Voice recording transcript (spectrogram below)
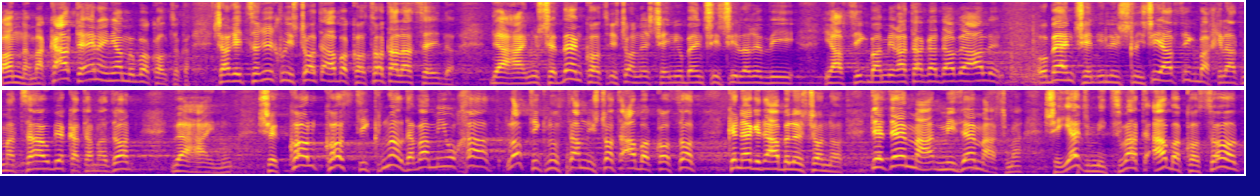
אמנם מכת אין העניין מבוא כל סוכה, שהרי צריך לשתות ארבע כוסות על הסדר. דהיינו שבין כוס ראשון לשני ובין שישי לרביעי יפסיק באמירת ההגדה וההלל, ובין שני לשלישי יפסיק באכילת מצה וברכת המזון. והיינו שכל כוס תקנו על דבר מיוחד, לא תקנו סתם לשתות ארבע כוסות כנגד ארבע לשונות. דזה, מזה משמע שיש מצוות ארבע כוסות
